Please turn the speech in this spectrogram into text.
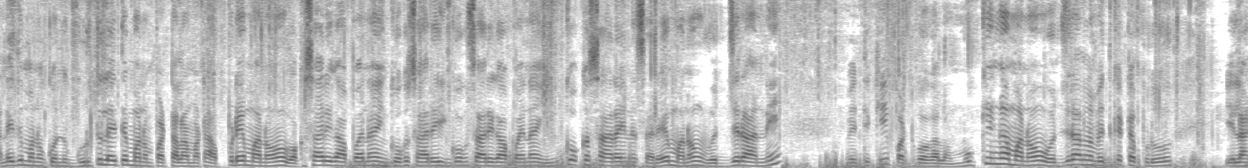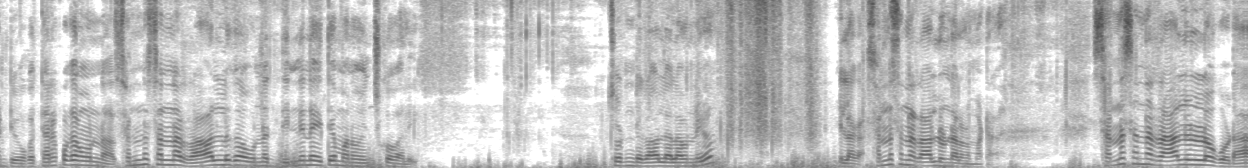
అనేది మనం కొన్ని గుర్తులైతే మనం పట్టాలన్నమాట. అప్పుడే మనం ఒకసారి కాకపోయినా ఇంకొకసారి ఇంకొకసారి కాకపోయినా ఇంకొకసారి అయినా సరే మనం వజ్రాన్ని వెతికి పట్టుకోగలం. ముఖ్యంగా మనం వజ్రాలను వెతికేటప్పుడు ఇలాంటి ఒక తెరపగా ఉన్న సన్న సన్న రాళ్ళుగా ఉన్న దిన్నెనైతే మనం ఎంచుకోవాలి. చూడండి రాళ్ళు ఎలా ఉన్నాయో. ఇలాగ సన్న సన్న రాళ్ళు ఉండాలన్నమాట. సన్న సన్న రాళ్ళల్లో కూడా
